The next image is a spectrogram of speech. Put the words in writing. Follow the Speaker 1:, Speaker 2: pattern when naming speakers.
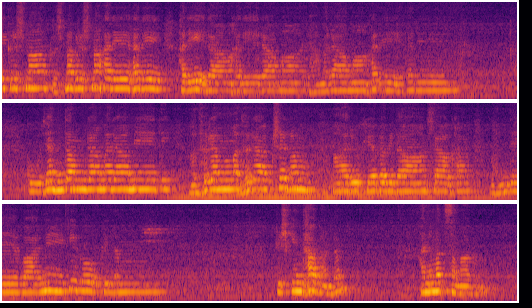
Speaker 1: കൃഷ്ണ കൃഷ്ണ കൃഷ്ണ ഹരേ ഹരേ. ഹരേ രാമ ഹരേ രാമ രാമ രാമ ഹരേ ഹരേ. കൂജന്തം രാമ രാമേതി. മധുരം മധുരാക്ഷരം. ആരുഹ്യ കവിതാം ശാഖ. വന്ദേ വാൽമീകി ഗോകുലം. കിഷ്കിന്ധാകാന്ഡം ഹനുമത് സമാഗമം.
